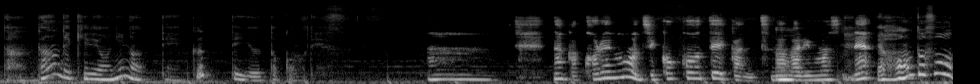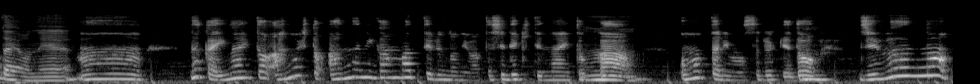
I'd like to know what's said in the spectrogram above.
だんだんできるようになっていくっていうところです。うん。なんかこれも自己肯定感につながりますね。いや本当そうだよね。うん。なんか意外とあの人あんなに頑張ってるのに私できてないとか思ったりもするけど、うん自分の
